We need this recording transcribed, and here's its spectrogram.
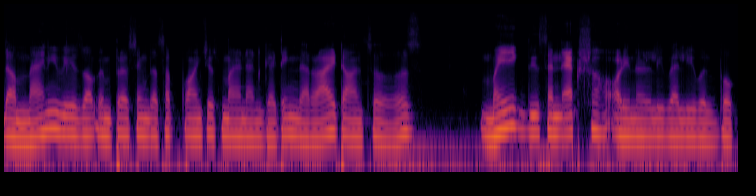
the many ways of impressing the subconscious mind and getting the right answers make this an extraordinarily valuable book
